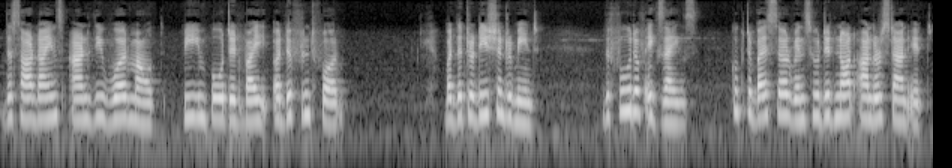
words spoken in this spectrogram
The sardines and the vermouth be imported by a different firm. But the tradition remained. The food of exiles, cooked by servants who did not understand it.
